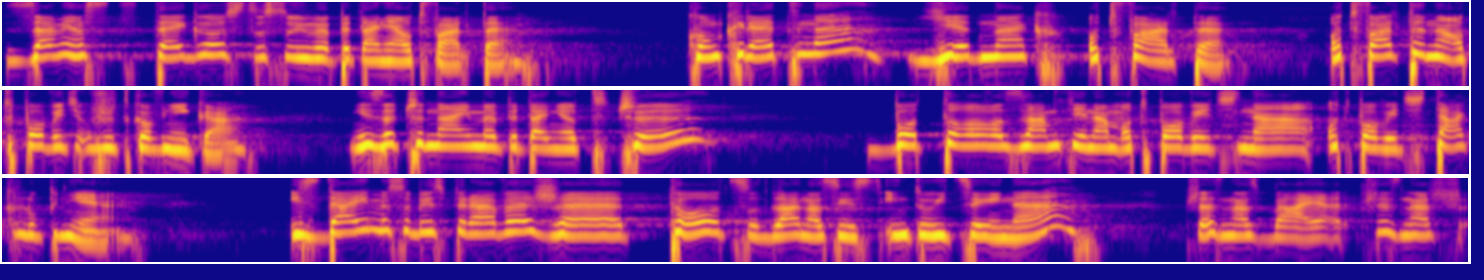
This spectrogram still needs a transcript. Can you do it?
Zamiast tego stosujmy pytania otwarte. Konkretne, jednak otwarte. Otwarte na odpowiedź użytkownika. Nie zaczynajmy pytań od czy, bo to zamknie nam odpowiedź na odpowiedź tak lub nie. I zdajmy sobie sprawę, że to, co dla nas jest intuicyjne, przez, nas baja, przez nasz y,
